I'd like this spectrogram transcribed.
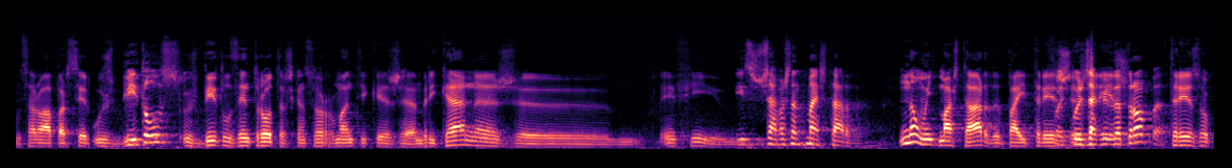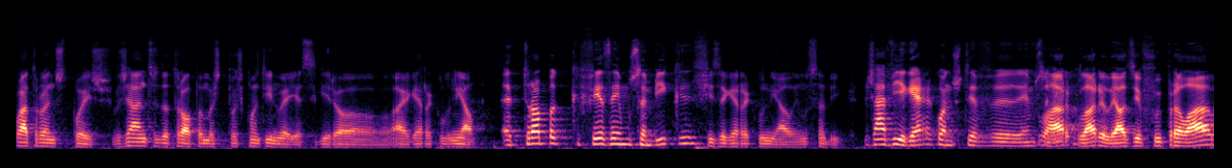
começaram a aparecer os Beatles. os Beatles, entre outras canções românticas americanas, eh, enfim. Isso já bastante mais tarde. Não muito mais tarde, pai, três. Foi depois da três- da tropa? Três ou quatro anos depois. Já antes da tropa, mas depois continuei a seguir ao- à guerra colonial. A tropa que fez em Moçambique, Fiz a guerra colonial em Moçambique. já havia guerra quando esteve em Moçambique? Claro, claro. Aliás, eu fui para lá,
